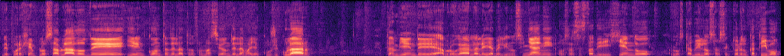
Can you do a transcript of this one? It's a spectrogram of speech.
de por ejemplo, se ha hablado de ir en contra de la transformación de la malla curricular, también de abrogar la ley Abelino Signani, o sea, se está dirigiendo los cabildos al sector educativo,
